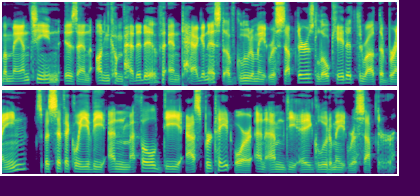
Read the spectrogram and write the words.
Memantine is an uncompetitive antagonist of glutamate receptors located throughout the brain, specifically the N-methyl D-aspartate or NMDA glutamate receptor.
